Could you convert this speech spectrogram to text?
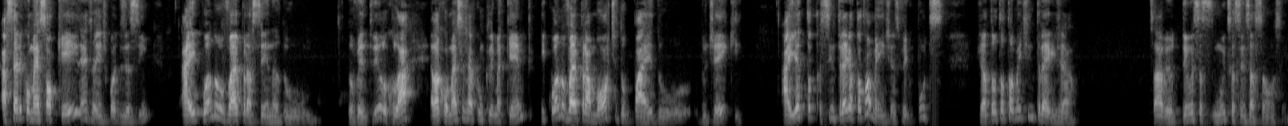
a série começa ok, né? A gente pode dizer assim. Aí quando vai para a cena do, do ventríloco lá, ela começa já com o clima camp, e quando vai para a morte do pai do, do Jake, aí é to se entrega totalmente. Aí você fica, putz, já tô totalmente entregue já. Sabe? Eu tenho essa, muito essa sensação, assim.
